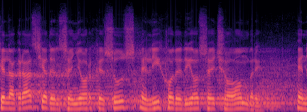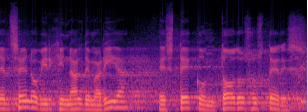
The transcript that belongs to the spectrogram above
Que la gracia del Señor Jesús, el Hijo de Dios hecho hombre, en el seno virginal de María, esté con todos ustedes.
